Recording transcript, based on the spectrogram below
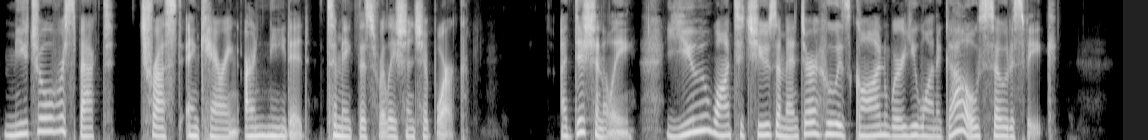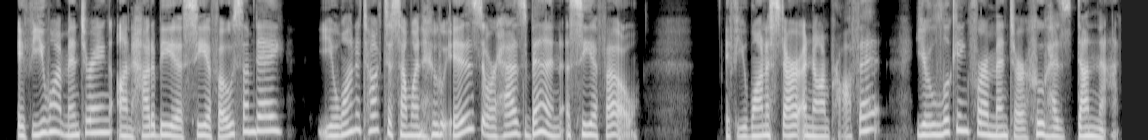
Mutual respect trust, and caring are needed to make this relationship work. Additionally, you want to choose a mentor who has gone where you want to go, so to speak. If you want mentoring on how to be a CFO someday, you want to talk to someone who is or has been a CFO. If you want to start a nonprofit, you're looking for a mentor who has done that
